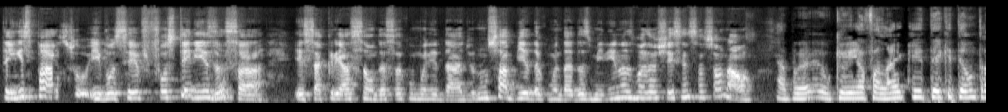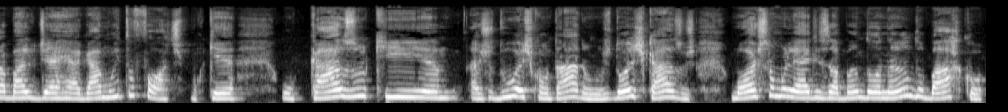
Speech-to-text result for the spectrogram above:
tem espaço e você fosteriza essa, essa criação dessa comunidade. Eu não sabia da comunidade das meninas, mas achei sensacional. O que eu ia falar é que tem que ter um trabalho de RH muito forte, porque o caso que as duas contaram, os dois casos, mostram mulheres abandonando o barco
